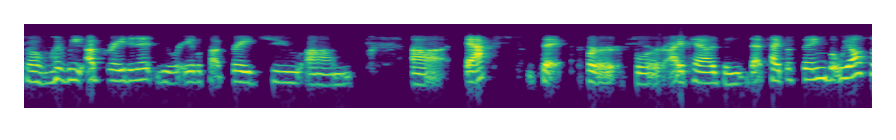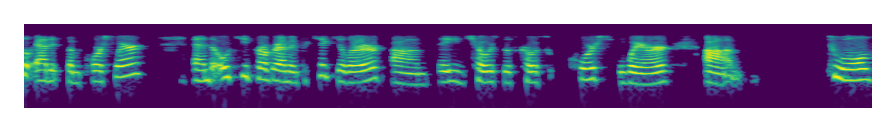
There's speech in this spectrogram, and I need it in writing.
So when we upgraded it, we were able to upgrade to um, uh, apps to, for, for iPads and that type of thing. But we also added some courseware. And the OT program in particular, um, they chose this course, courseware um, tools.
